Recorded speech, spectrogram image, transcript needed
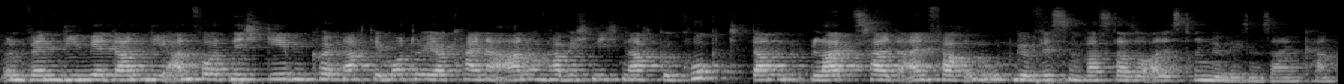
Und wenn die mir dann die Antwort nicht geben können nach dem Motto, ja, keine Ahnung, habe ich nicht nachgeguckt, dann bleibt es halt einfach im Ungewissen, was da so alles drin gewesen sein kann.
